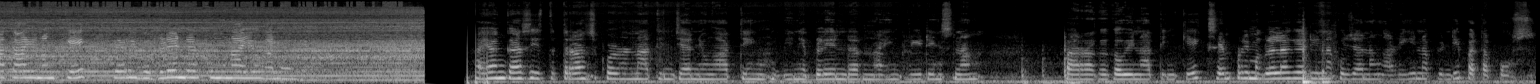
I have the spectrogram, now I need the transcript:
Gagawa tayo ng cake, pero i-blender ko muna yung ano. Ayan guys, ito-transfer natin dyan yung ating biniblender na ingredients ng para gagawin natin cake. Siyempre, maglalagay din ako dyan ng harina, hindi pa tapos.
